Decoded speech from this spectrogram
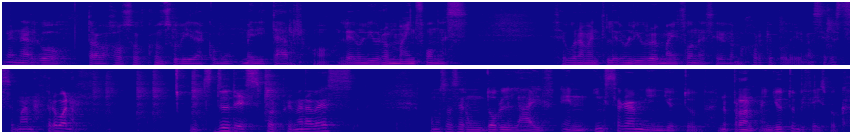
Hagan algo trabajoso con su vida, como meditar o leer un libro de mindfulness. Seguramente leer un libro de mindfulness sería lo mejor que podrían hacer esta semana. Pero bueno, let's do this. Por primera vez Vamos a hacer un doble live en Instagram y en YouTube. No, perdón, en YouTube y Facebook.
